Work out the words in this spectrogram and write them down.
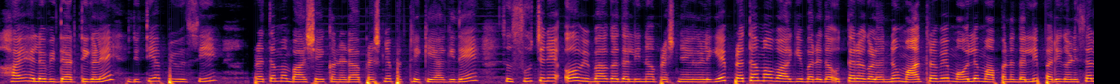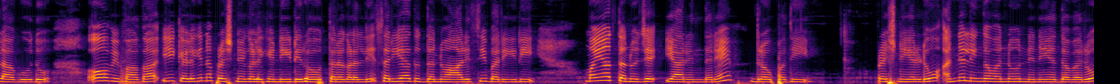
ಹಾಯ್ ಹಲೋ ವಿದ್ಯಾರ್ಥಿಗಳೇ. ದ್ವಿತೀಯ ಪಿ ಯು ಸಿ ಪ್ರಥಮ ಭಾಷೆ ಕನ್ನಡ ಪ್ರಶ್ನೆ ಪತ್ರಿಕೆಯಾಗಿದೆ. ಸೊ ಸೂಚನೆ ಅ ವಿಭಾಗದಲ್ಲಿನ ಪ್ರಶ್ನೆಗಳಿಗೆ ಪ್ರಥಮವಾಗಿ ಬರೆದ ಉತ್ತರಗಳನ್ನು ಮಾತ್ರವೇ ಮೌಲ್ಯಮಾಪನದಲ್ಲಿ ಪರಿಗಣಿಸಲಾಗುವುದು. ಅ ವಿಭಾಗ, ಈ ಕೆಳಗಿನ ಪ್ರಶ್ನೆಗಳಿಗೆ ನೀಡಿರುವ ಉತ್ತರಗಳಲ್ಲಿ ಸರಿಯಾದದ್ದನ್ನು ಆರಿಸಿ ಬರೆಯಿರಿ. ಮಯಾ ತನುಜೆ ಯಾರೆಂದರೆ ದ್ರೌಪದಿ. ಪ್ರಶ್ನೆ ಎರಡು, ಅನ್ಯಲಿಂಗವನ್ನು ನೆನೆಯದವರು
